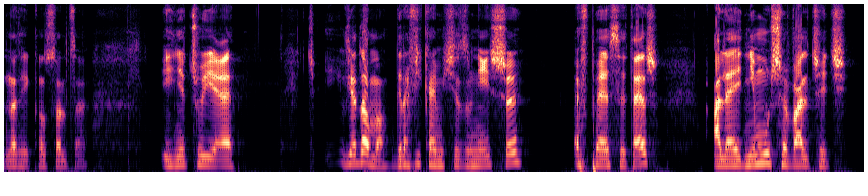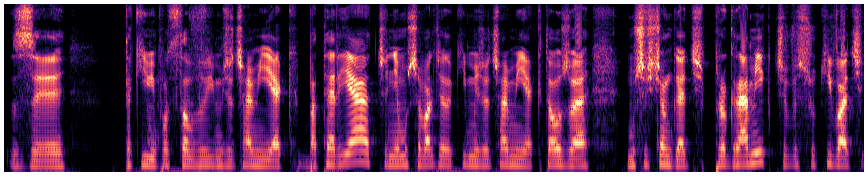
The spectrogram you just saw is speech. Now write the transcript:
na tej konsolce. I nie czuję... Wiadomo, grafika mi się zmniejszy, FPS-y też, ale nie muszę walczyć z takimi podstawowymi rzeczami jak bateria, czy nie muszę walczyć z takimi rzeczami jak to, że muszę ściągać programik, czy wyszukiwać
